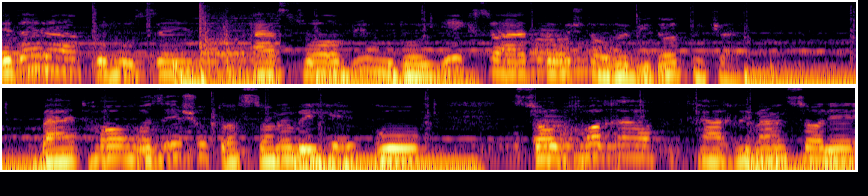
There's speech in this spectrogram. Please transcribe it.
پدر عبدالحسین اصابی بود و یک ساعت داشت داد و بیداد می‌کرد. بعدها حاضر شد داستانو بگه گفت. سالها قبل تقریبا سال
